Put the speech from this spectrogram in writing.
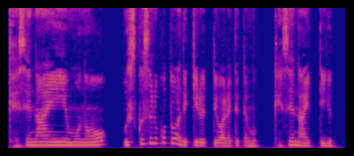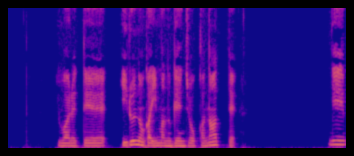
消せないもの薄くすることはできるって言われてても消せないって言言われているのが今の現状かなって。で、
